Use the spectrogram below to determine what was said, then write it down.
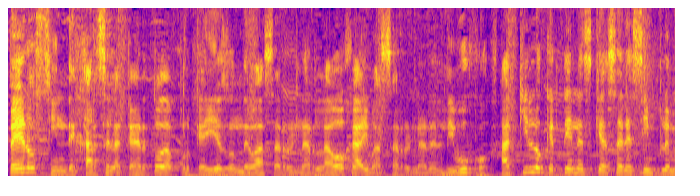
pero sin dejársela caer toda porque ahí es donde vas a arruinar la hoja y vas a arruinar el dibujo. Aquí lo que tienes que hacer es simplemente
